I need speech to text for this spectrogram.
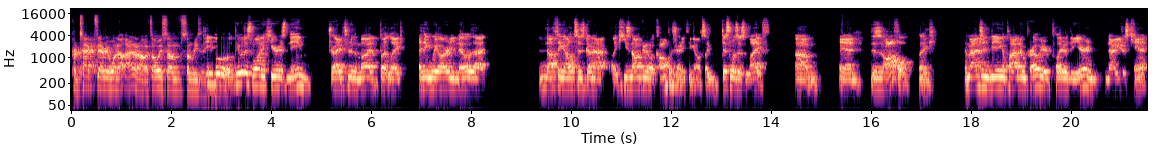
protect everyone else. I don't know. It's always some some reason. People people just want to hear his name drive through the mud, but like I think we already know that nothing else is gonna like he's not gonna accomplish anything else. Like this was his life. Um and this is awful. Like imagine being a platinum pro, you're player of the year and now you just can't.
